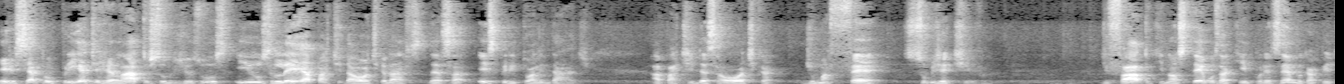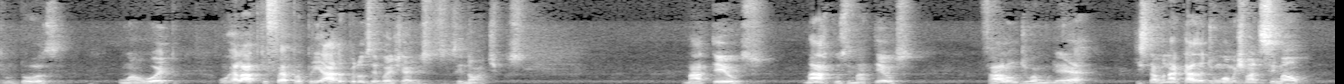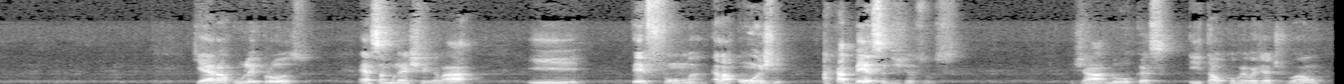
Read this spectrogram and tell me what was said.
ele se apropria de relatos sobre Jesus e os lê a partir da ótica dessa espiritualidade, a partir dessa ótica de uma fé subjetiva. De fato, que nós temos aqui, por exemplo, no capítulo 12, 1 a 8, um relato que foi apropriado pelos evangelhos sinóticos. Mateus, Marcos e Mateus falam de uma mulher que estava na casa de um homem chamado Simão, que era um leproso. Essa mulher chega lá e perfuma, ela unge a cabeça de Jesus. Já Lucas, e tal como o Evangelho de João,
